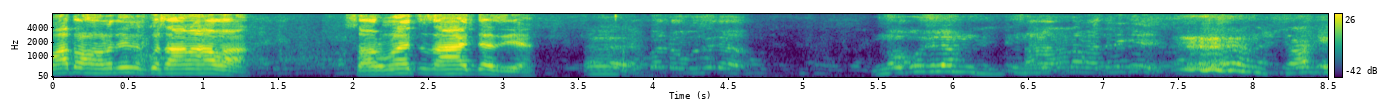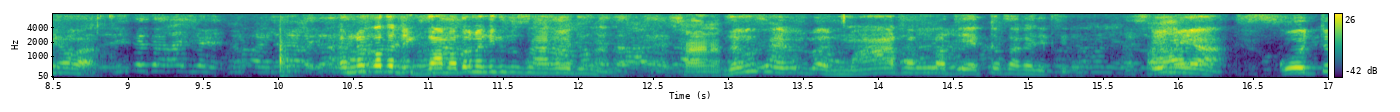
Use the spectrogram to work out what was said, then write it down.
জামা তো হনদিন কুছ আনা হওয়া সর্বনাই তো সাহায্য দিয়ে। চা খাবা? এমনি কথা ঠিক জামাতার মধ্যে কিন্তু চা খাওয়াইতে না। সানা যেমন সাইবুল ভাই মাশাআল্লাহ তুই একটা এই মিয়া কইতে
